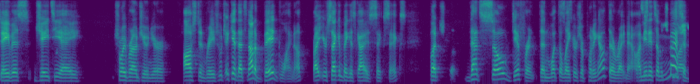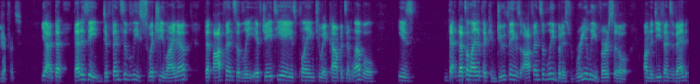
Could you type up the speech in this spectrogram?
Davis, JTA, Troy Brown Jr., Austin Reaves, which again, that's not a big lineup, right? Your second biggest guy is six six, but sure. that's so different than what the Lakers are putting out there right now. It's I mean, it's a massive lineup. difference. Yeah, that that is a defensively switchy lineup that offensively, if JTA is playing to a competent level, is that that's a lineup that can do things offensively, but is really versatile on the defensive end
